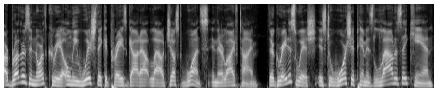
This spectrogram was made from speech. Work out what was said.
Our brothers in North Korea only wish they could praise God out loud just once in their lifetime. Their greatest wish is to worship Him as loud as they can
